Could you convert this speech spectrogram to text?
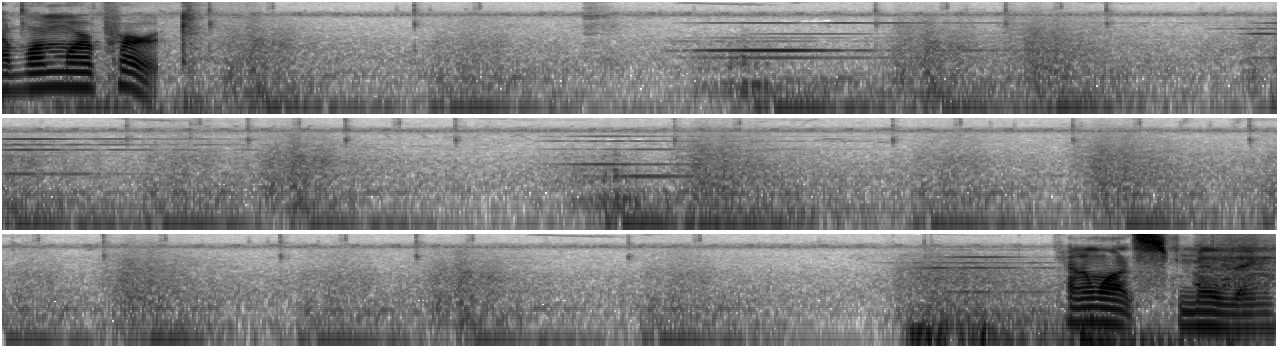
I have one more perk. Kinda want smithing.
